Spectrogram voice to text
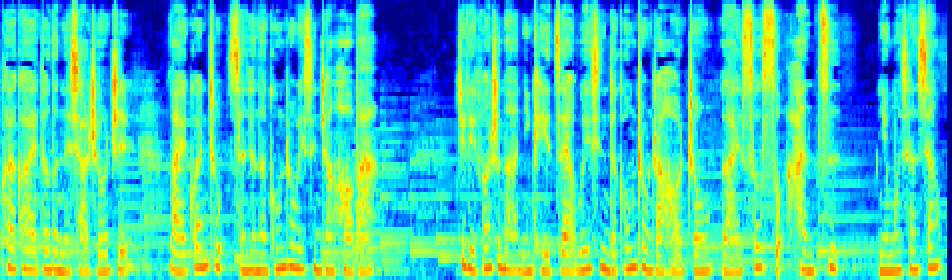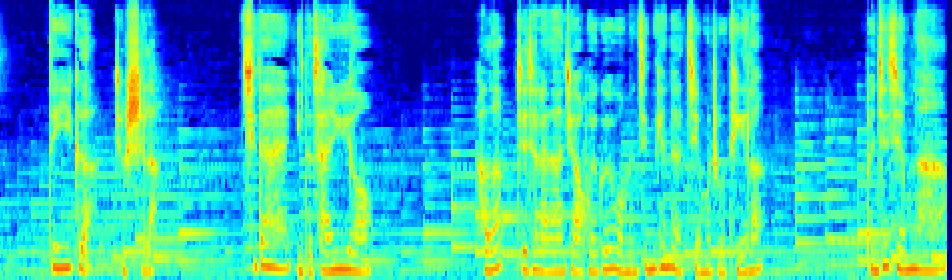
快快动动你的小手指，来关注香香的公众微信账号吧。具体方式呢，您可以在微信的公众账号中来搜索汉字“柠檬香香”，第一个就是了。期待你的参与哦！好了，接下来呢就要回归我们今天的节目主题了。本期节目呢，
